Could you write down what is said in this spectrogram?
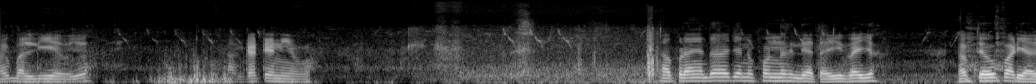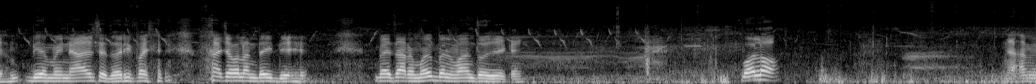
મોબાઈલ લઈ આવ્યો જો. ઘટે નહીં આવો આપણે અહીંયા દસ હજારનો ફોન નથી લેતા એ ભાઈ જો, હપ્તે ઉપાડી આવે. બે મહિના હાલશે દોરી પાસે પાછા ઓલાને દઈ દે. ભાઈ, તારો મોબાઈલ વાંધો છે કંઈ. બોલો. ને અમે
